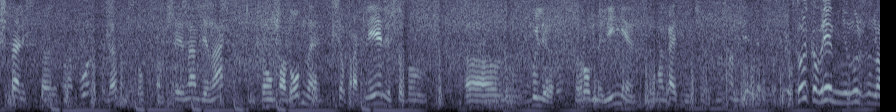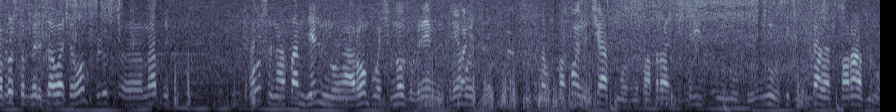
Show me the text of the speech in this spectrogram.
Просчитали все там пропорции, да, там сколько там ширина, длина и тому подобное. Все проклеили, чтобы э, были ровные линии, вспомогательные сейчас. На самом деле, Сколько времени нужно на то, чтобы нарисовать ромб плюс э, надпись? Слушай, на самом деле ну, на ромб очень много времени требуется. Типа, там спокойно час можно потратить, 30 минут. Ну, типа всегда даже по-разному.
